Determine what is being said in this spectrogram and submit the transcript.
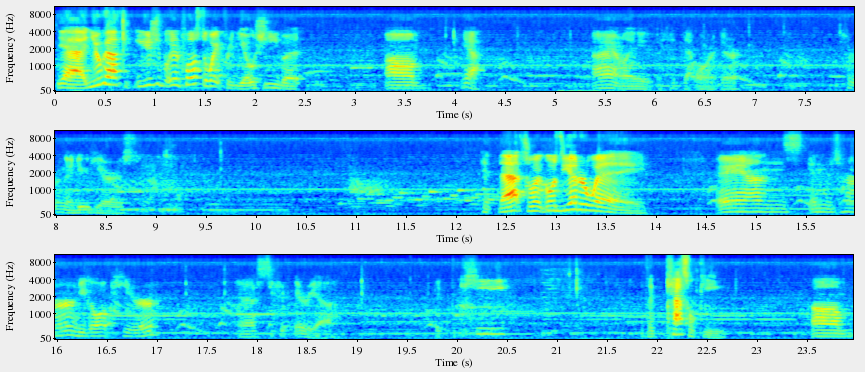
Yeah, you have. You should. You're supposed to wait for Yoshi, but um, yeah. I don't really need to hit that one right there. What we're gonna do here is that so it goes the other way. And in return, we go up here in a secret area. Get the key. The castle key. Um,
